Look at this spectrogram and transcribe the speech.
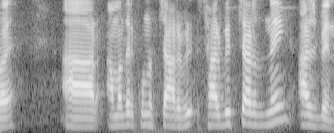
হয়। আর আমাদের কোনো সার্ভিস চার্জ নেই, আসবেন।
